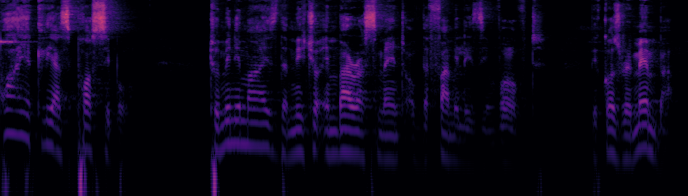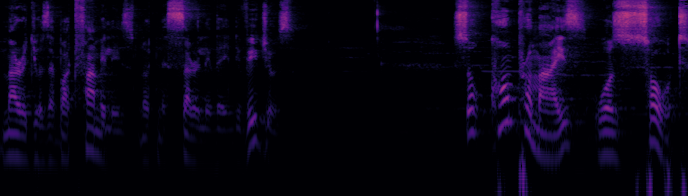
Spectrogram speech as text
quietly as possible to minimize the mutual embarrassment of the families involved. Because remember, marriage was about families, not necessarily the individuals. So compromise was sought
